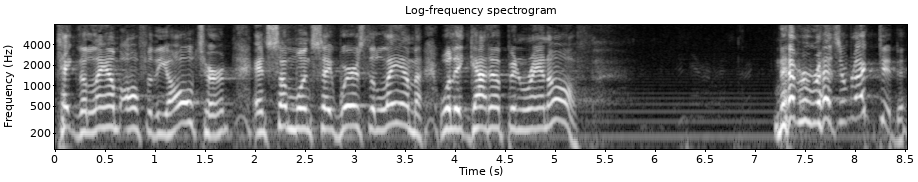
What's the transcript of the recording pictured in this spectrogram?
take the lamb off of the altar and someone say, Where's the lamb? Well, it got up and ran off. Never resurrected.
